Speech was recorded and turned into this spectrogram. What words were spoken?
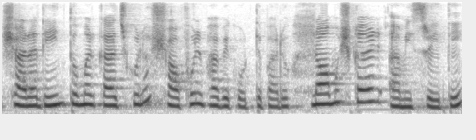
সারা দিন তোমার কাজগুলো সফলভাবে করতে পারো। নমস্কার, আমি স্মৃতি।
